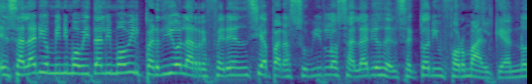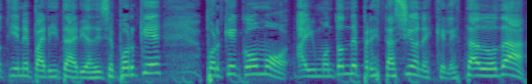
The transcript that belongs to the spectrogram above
el salario mínimo vital y móvil perdió la referencia para subir los salarios del sector informal, que no tiene paritarias. Dice, ¿por qué? Porque como hay un montón de prestaciones que el Estado da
